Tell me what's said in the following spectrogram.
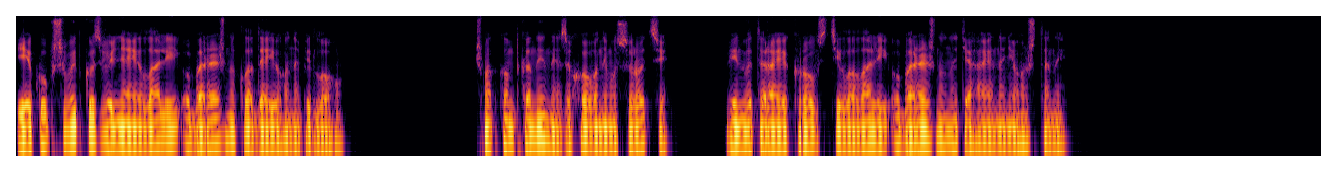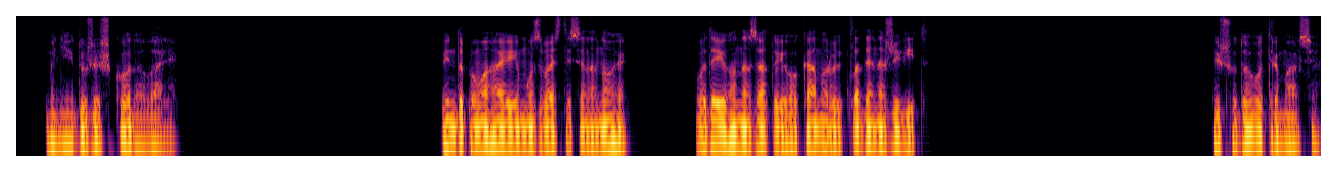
і Якуб швидко звільняє лалі й обережно кладе його на підлогу. Шматком тканини, захованим у сорочці, він витирає кров з тіла лалі й обережно натягає на нього штани. Мені дуже шкода, Лалі. Він допомагає йому звестися на ноги, веде його назад у його камеру і кладе на живіт. Ти чудово тримався.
